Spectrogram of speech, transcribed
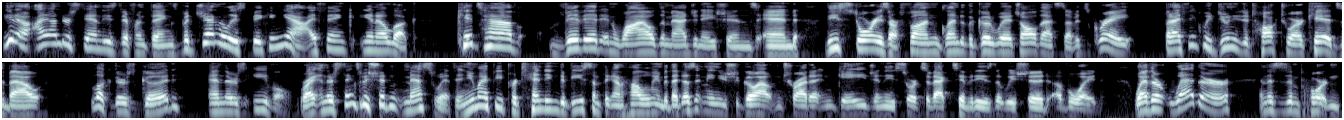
you know, I understand these different things, but generally speaking, yeah, I think, you know, look, kids have vivid and wild imaginations and these stories are fun Glinda the good witch all that stuff. It's great but i think we do need to talk to our kids about look there's good and there's evil right? And there's things we shouldn't mess with. And you might be pretending to be something on halloween but that doesn't mean you should go out and try to engage in these sorts of activities that we should avoid. Whether whether and this is important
